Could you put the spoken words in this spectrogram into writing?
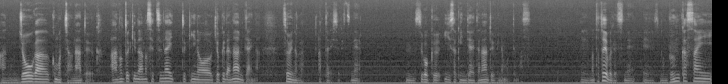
あの情がこもっちゃうなというかあの時のあの切ない時の曲だなみたいなそういうのがあったりしてですね、うん、すごくいい作品に出会えたなというふうに思ってます、えー、まあ、例えばですね、えー、その文化祭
